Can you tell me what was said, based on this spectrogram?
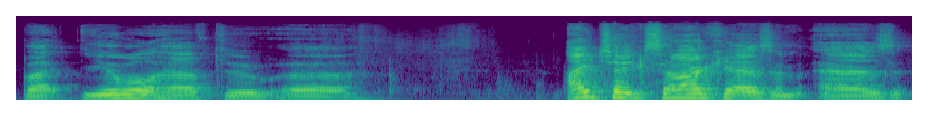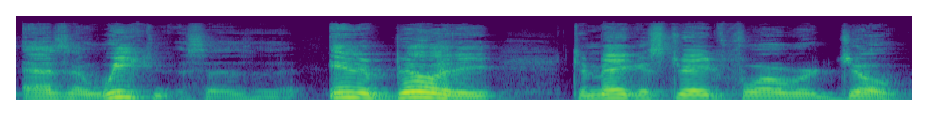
But you will have to. I take sarcasm as as a weakness, as an inability to make a straightforward joke.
